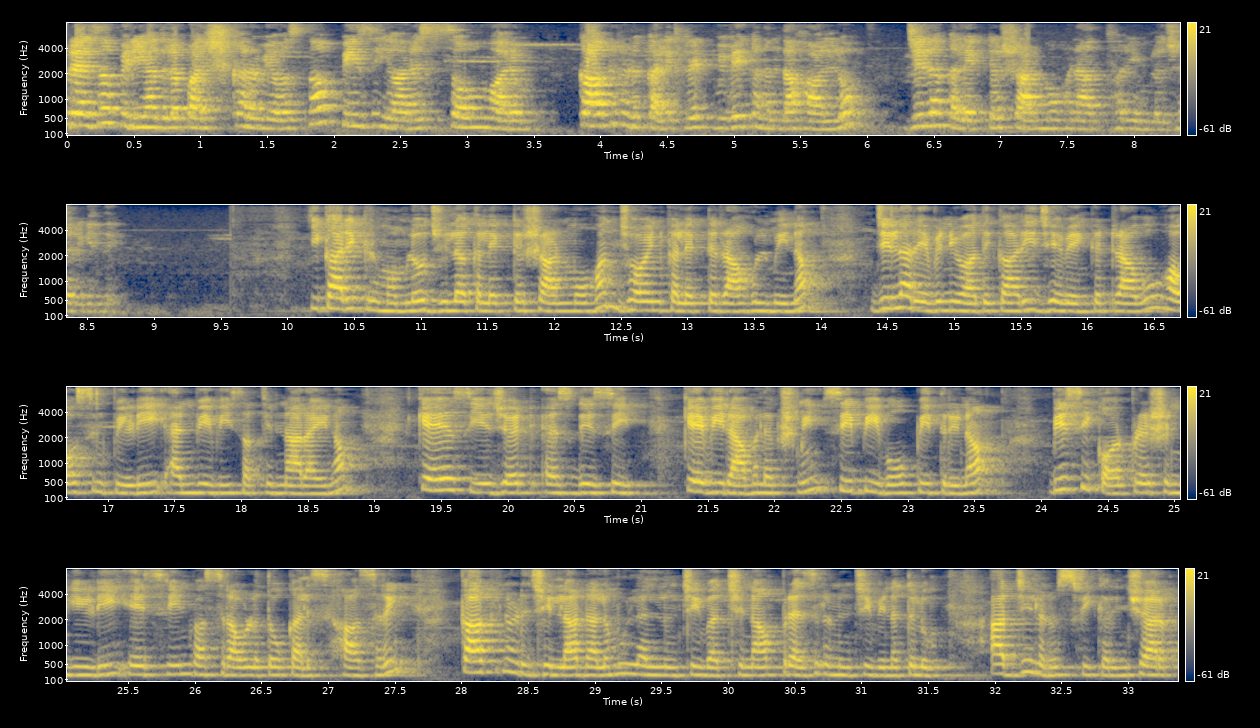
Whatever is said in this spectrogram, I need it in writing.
ప్రజా ఫిర్యాదుల పరిష్కార వ్యవస్థ పీసీఆర్ఎస్ సోమవారం కాకినాడ కలెక్టరేట్ వివేకానంద హాల్లో జిల్లా కలెక్టర్ షాన్మోహన్ ఆధ్వర్యంలో జరిగింది. ఈ కార్యక్రమంలో జిల్లా collector Shanmohan joint collector Rahul Meena జిల్లా రెవెన్యూ అధికారి J Venkatrao housing PD NVV Satyanarayana KSEZ SDC KV Ramalakshmi CPO P Trinath BC corporation ED A శ్రీనివాసరావులతో కలిసి హాజరై కాకినాడ జిల్లా నలుమూలల నుంచి వచ్చిన ప్రజల నుంచి వినతులు అర్జీలను స్వీకరించారు.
